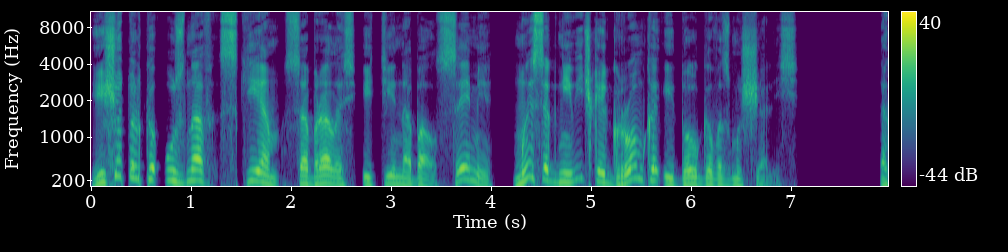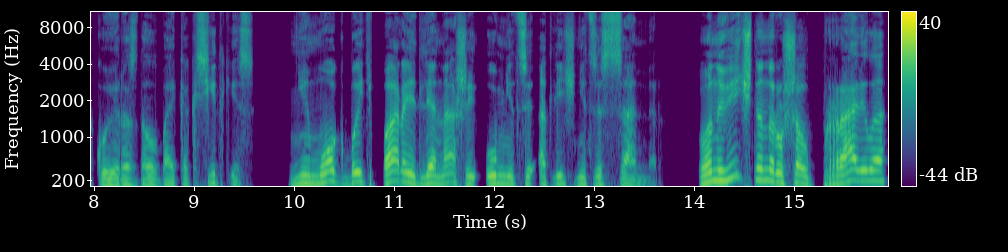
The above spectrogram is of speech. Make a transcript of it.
Еще только узнав, с кем собралась идти на бал Сэмми, мы с огневичкой громко и долго возмущались. Такой раздолбай, как Ситкис, не мог быть парой для нашей умницы-отличницы Саммер. Он вечно нарушал правила,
